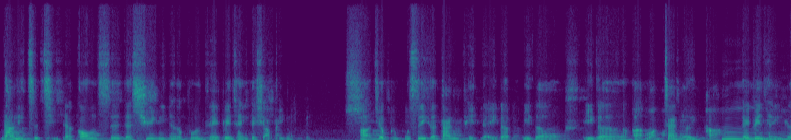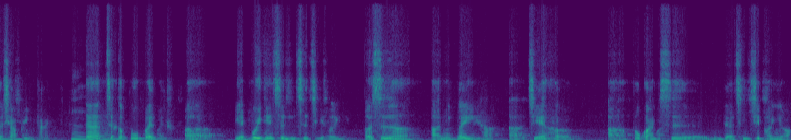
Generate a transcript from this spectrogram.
让你自己的公司的虚拟那个部分可以变成一个小平台。啊，就不不是一个单品的一个一个一个呃网站而已哈，可以变成一个小平台。嗯，那这个部分呃也不一定是你自己而已，而是呢啊你可以哈呃结合啊不管是你的亲戚朋友，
